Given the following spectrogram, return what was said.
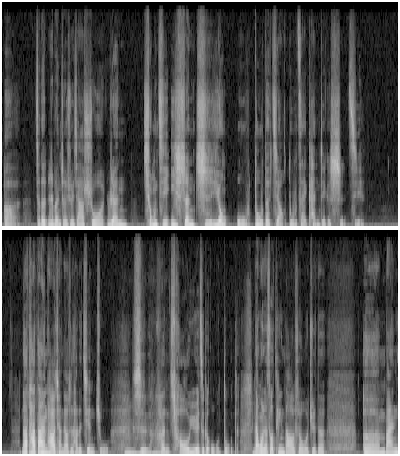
呃，这个日本哲学家说人。穷极一生只用五度的角度在看这个世界，那他当然他要强调是他的建筑是很超越这个五度的。但我那时候听到的时候，我觉得呃蛮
